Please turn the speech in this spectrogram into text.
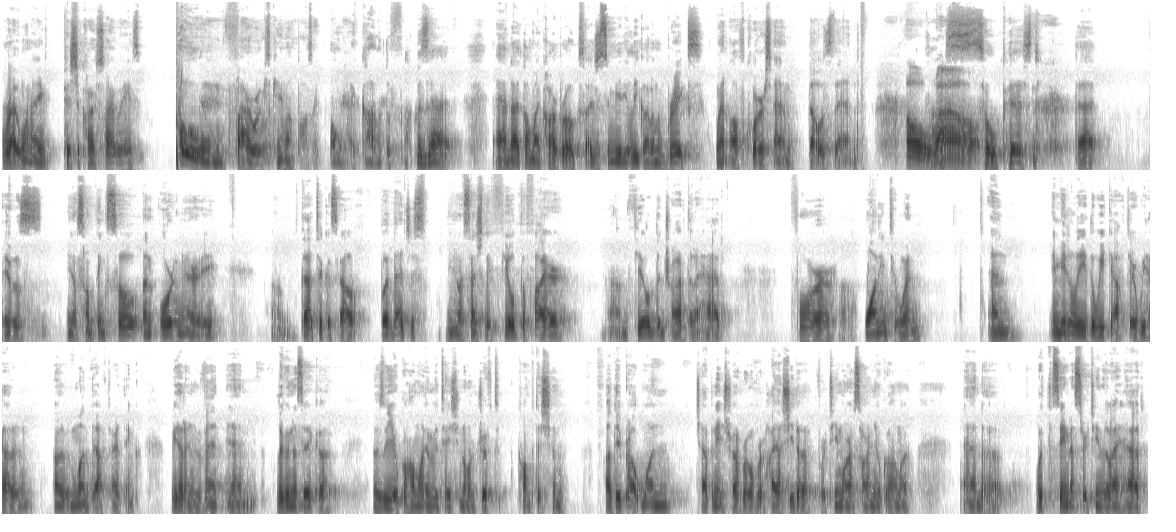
Right when I pitched the car sideways, boom, fireworks came up. I was like, oh my God, what the fuck was that? And I thought my car broke, so I just immediately got on the brakes, went off course, and that was the end. Oh so wow! so pissed that it was you know something so unordinary um, that took us out, but that just you know essentially fueled the fire, um, fueled the drive that I had for uh, wanting to win, and immediately the week after we had an the month after I think we had an event in Laguna Seca it was a Yokohama Invitational drift competition. Uh, they brought one Japanese driver over, Hayashida, for Team RSR in Yokohama. And uh, with the same S13 that I had,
